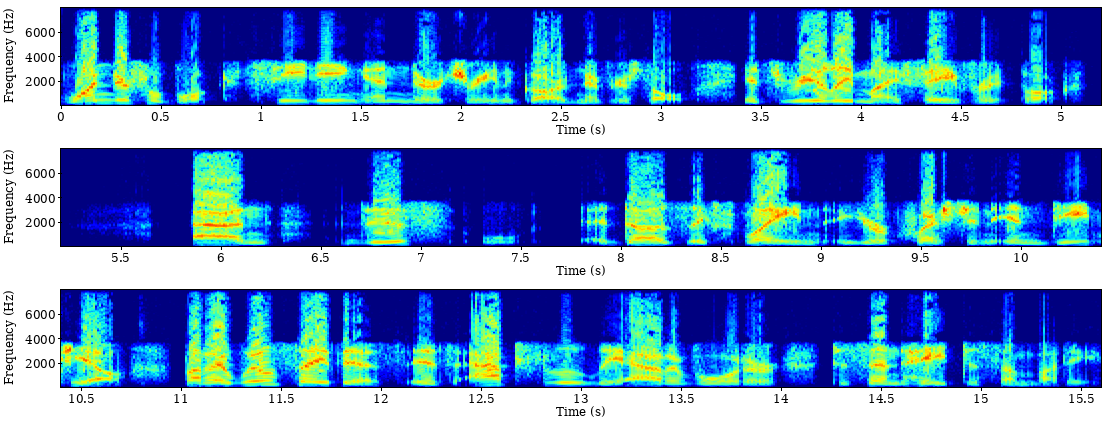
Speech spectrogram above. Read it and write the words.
wonderful book, Seeding and Nurturing the Garden of Your Soul. It's really my favorite book. And this does explain your question in detail. But I will say this, it's absolutely out of order to send hate to somebody.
